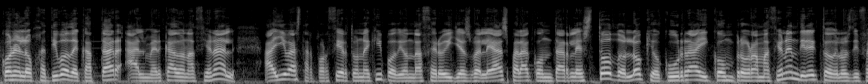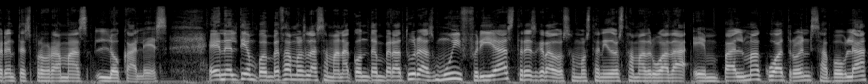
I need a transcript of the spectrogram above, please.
con el objetivo de captar al mercado nacional. Allí va a estar, por cierto, un equipo de Onda Cero Illes Baleas para contarles todo lo que ocurra y con programación en directo de los diferentes programas locales. En el tiempo empezamos la semana con temperaturas muy frías, 3 grados hemos tenido esta madrugada en Palma, 4 en Sapobla.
